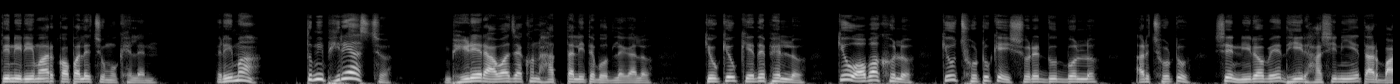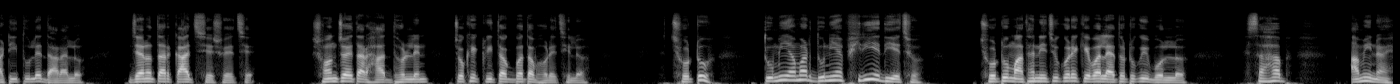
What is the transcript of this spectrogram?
তিনি রিমার কপালে চুমু খেলেন। রিমা, তুমি ফিরে আসছ? ভিড়ের আওয়াজ এখন হাততালিতে বদলে গেল। কেউ কেউ কেঁদে ফেলল, কেউ অবাক হল, কেউ ছোটুকে ঈশ্বরের দূত বলল, আর ছোটু, সে নীরবে ধীর হাসি নিয়ে তার বাটি তুলে দাঁড়াল, যেন তার কাজ শেষ হয়েছে। সঞ্জয় তার হাত ধরলেন, চোখে কৃতজ্ঞতা ভরেছিল। ছোটু, তুমি আমার দুনিয়া ফিরিয়ে দিয়েছ। ছোটু মাথা নিচু করে কেবল এতটুকুই বলল, সাহাব আমি নয়,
